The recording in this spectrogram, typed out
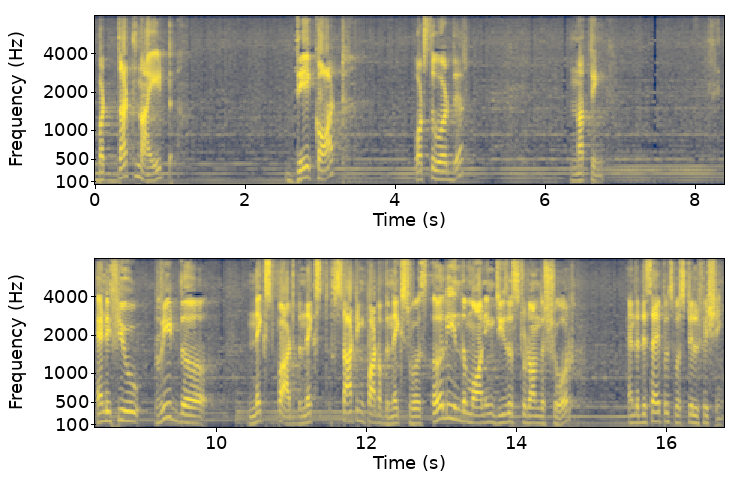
But that night they caught, what's the word there? Nothing. And if you read the next part, the next starting part of the next verse, early in the morning, Jesus stood on the shore and the disciples were still fishing.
